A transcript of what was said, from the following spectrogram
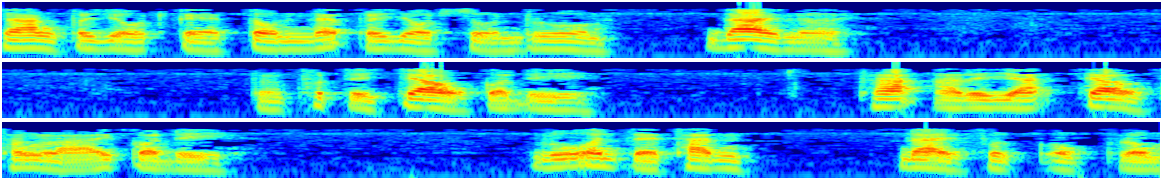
สร้างประโยชน์แก่ตนและประโยชน์ส่วนรวมได้เลย พระพุทธเจ้าก็ดี พระอริยะเจ้าทั้งหลายก็ดีล้วนแต่ท่านได้ฝึกอบรม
